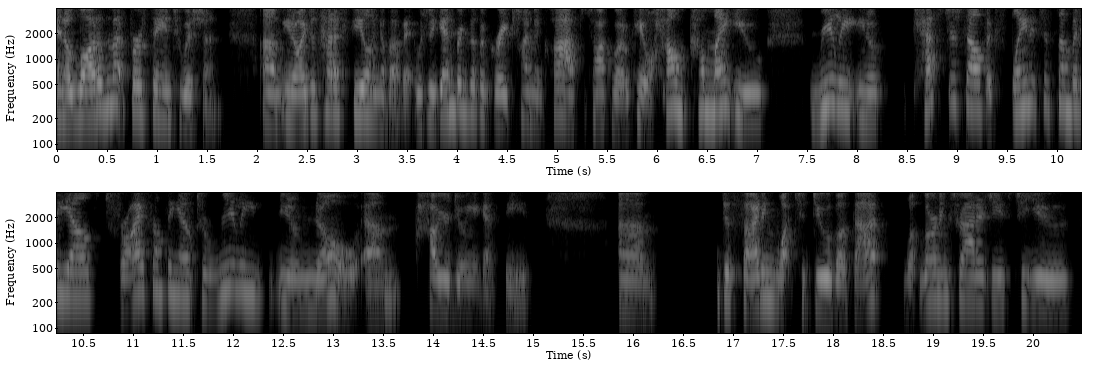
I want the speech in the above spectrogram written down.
and a lot of them at first say intuition. Um, you know, I just had a feeling about it, which again brings up a great time in class to talk about, okay, well, how, how might you really, you know, test yourself, explain it to somebody else, try something out to really, you know, know um, how you're doing against these. Um, deciding what to do about that, what learning strategies to use,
